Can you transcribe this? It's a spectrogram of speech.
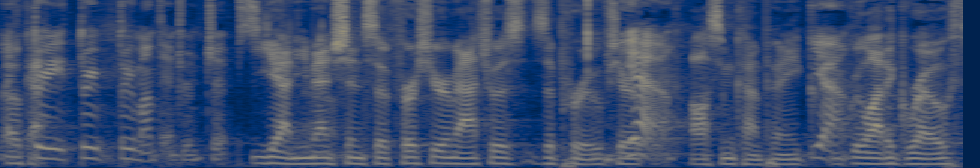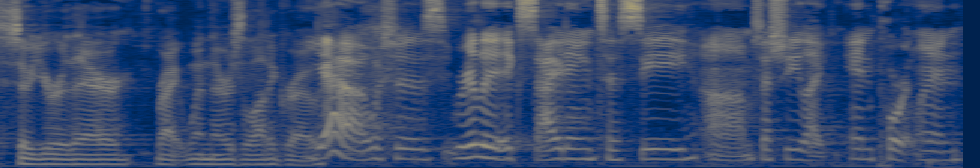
like Okay. three three three month internships. yeah, and you mentioned so first year match was approved. You're Yeah. awesome company. Yeah. a lot of growth. So you were there right when there was a lot of growth. Yeah, which is really exciting to see, um, especially like in Portland.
